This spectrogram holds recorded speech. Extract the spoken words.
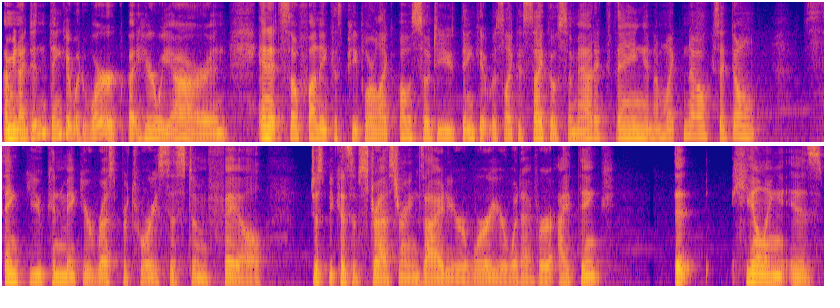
I mean, I didn't think it would work, but here we are. And and it's so funny because people are like, "Oh, so do you think it was like a psychosomatic thing?" And I'm like, "No, because I don't think you can make your respiratory system fail just because of stress or anxiety or worry or whatever. I think that healing is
